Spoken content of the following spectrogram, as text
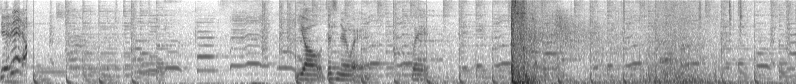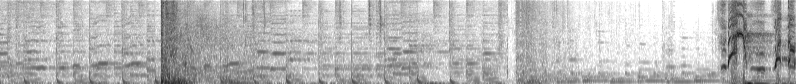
Did it? Yo, there's no way. Wait. what the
